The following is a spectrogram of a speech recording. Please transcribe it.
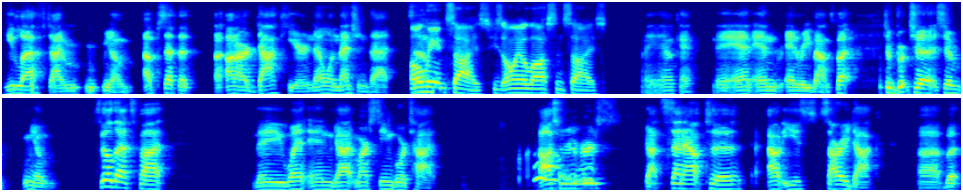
he left. I'm you know upset that uh, on our doc here no one mentioned that. So. Only in size. He's only a loss in size. Okay. And and and rebounds. But to to to you know fill that spot they went and got Marcin Gortat. Austin Rivers got sent out to out east. Sorry, Doc, uh, but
